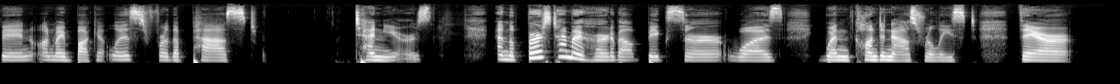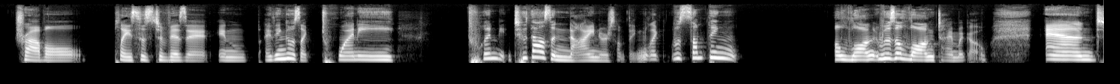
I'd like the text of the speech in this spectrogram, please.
been on my bucket list for the past 10 years. And the first time I heard about Big Sur was when Condé Nast released their travel places to visit in, I think it was like 20, 20 2009 or something. Like it was something a long, it was a long time ago. And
